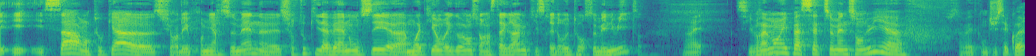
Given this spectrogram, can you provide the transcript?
et, et ça, en tout cas, euh, sur les premières semaines, euh, surtout qu'il avait annoncé euh, à moitié en rigolant sur Instagram qu'il serait de retour semaine 8. Ouais. Si vraiment il passe cette semaine sans lui, pff, ça va être compliqué. Tu sais quoi?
